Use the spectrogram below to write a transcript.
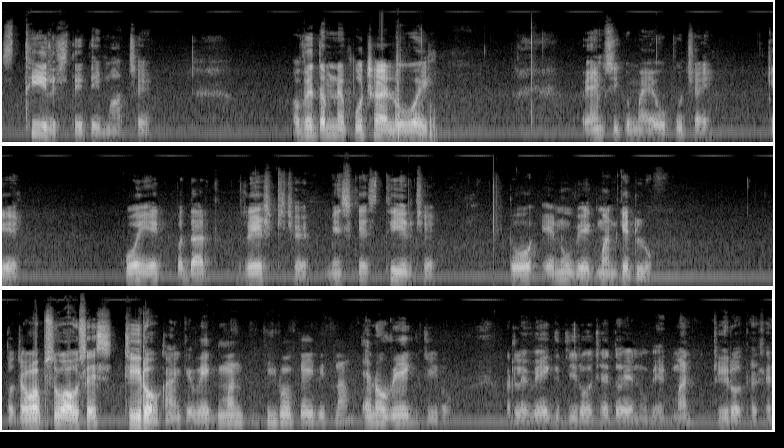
સ્થિર સ્થિતિમાં છે. હવે તમને પૂછાયેલું હોય એમસીક્યુમાં એવું પૂછાય કે કોઈ એક પદાર્થ રેસ્ટ છે મીન્સ કે સ્થિર છે, તો એનું વેગમાન કેટલું? તો જવાબ શું આવશે? જીરો કારણ કે વેગમાન જીરો કઈ રીતના? એનો વેગ જીરો એટલે વેગ જીરો છે તો એનું વેગમાન જીરો થશે.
